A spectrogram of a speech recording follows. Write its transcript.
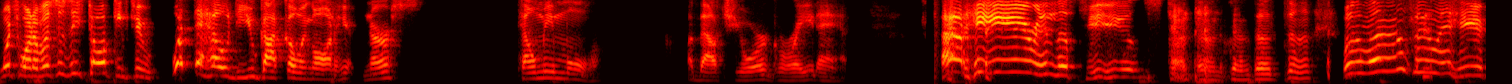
which one of us is he talking to? What the hell do you got going on here? Nurse, tell me more about your great aunt. Out here in the fields, dun, dun, dun, dun, dun. Well, I'm feeling here.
